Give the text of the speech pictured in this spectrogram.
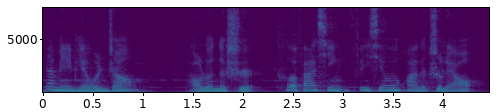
下面一篇文章讨论的是特发性肺纤维化的治疗。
